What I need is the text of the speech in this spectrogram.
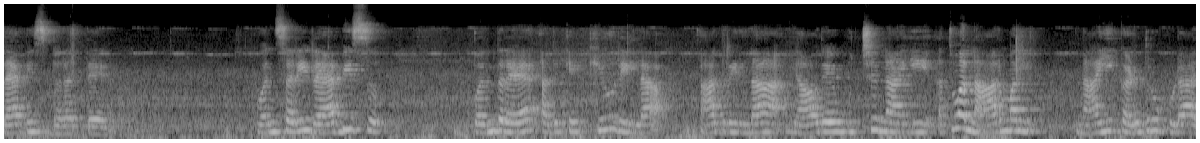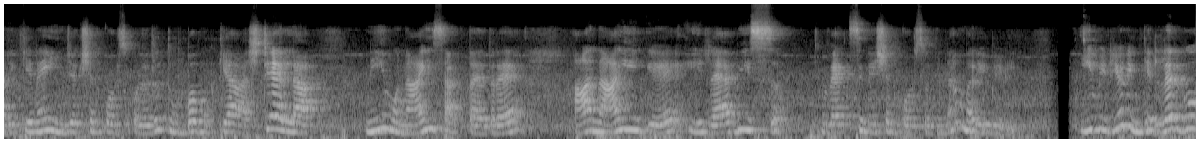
ರ್ಯಾಬೀಸ್ ಬರುತ್ತೆ. ಒಂದು ಸರಿ ರ್ಯಾಬೀಸ್ ಬಂದರೆ ಅದಕ್ಕೆ ಕ್ಯೂರ್ ಇಲ್ಲ. ಆದ್ದರಿಂದ ಯಾವುದೇ ಹುಚ್ಚು ನಾಯಿ ಅಥವಾ ನಾರ್ಮಲ್ ನಾಯಿ ಕಡಿದ್ರೂ ಕೂಡ ಅದಕ್ಕೇ ಇಂಜೆಕ್ಷನ್ ಕೊಡಿಸ್ಕೊಳ್ಳೋದು ತುಂಬ ಮುಖ್ಯ. ಅಷ್ಟೇ ಅಲ್ಲ, ನೀವು ನಾಯಿ ಸಾಕ್ತಾ ಇದ್ದರೆ ಆ ನಾಯಿಗೆ ಈ ರ್ಯಾಬೀಸ್ ವ್ಯಾಕ್ಸಿನೇಷನ್ ಕೊಡಿಸೋದನ್ನು ಮರಿಬೇಡಿ. ಈ ವಿಡಿಯೋ ನಿಮಗೆಲ್ಲರಿಗೂ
